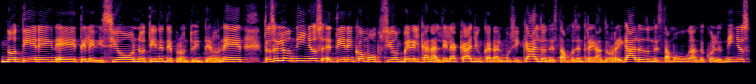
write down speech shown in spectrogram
no tienen eh, televisión, no tienen de pronto internet. Entonces los niños eh, tienen como opción ver el canal de la calle, un canal musical donde estamos entregando regalos, donde estamos jugando con los niños,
